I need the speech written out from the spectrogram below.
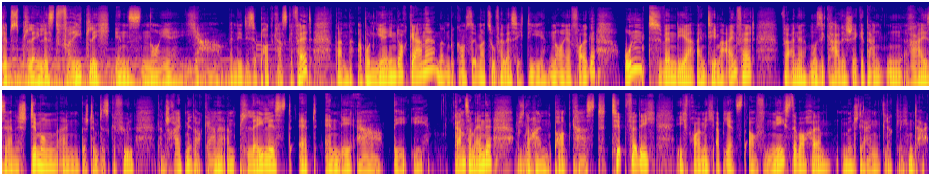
Philips Playlist Friedlich ins neue Jahr. Wenn dir dieser Podcast gefällt, dann abonniere ihn doch gerne, dann bekommst du immer zuverlässig die neue Folge. Und wenn dir ein Thema einfällt für eine musikalische Gedankenreise, eine Stimmung, ein bestimmtes Gefühl, dann schreib mir doch gerne an playlist.ndr.de. Ganz am Ende habe ich noch einen Podcast-Tipp für dich. Ich freue mich ab jetzt auf nächste Woche und wünsche dir einen glücklichen Tag.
